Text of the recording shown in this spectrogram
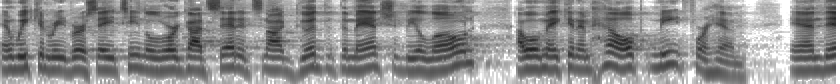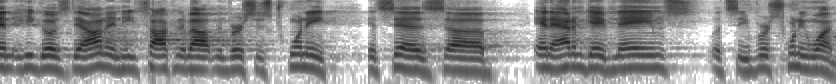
and we can read verse 18. The Lord God said, It's not good that the man should be alone. I will make him help meet for him. And then he goes down and he's talking about in verses 20, it says, uh, And Adam gave names. Let's see, verse 21.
